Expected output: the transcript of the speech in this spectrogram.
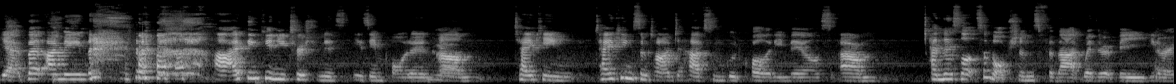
yeah, but I mean, uh, I think your nutrition is, is important. Um, taking taking some time to have some good quality meals. Um, and there's lots of options for that, whether it be, you know,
